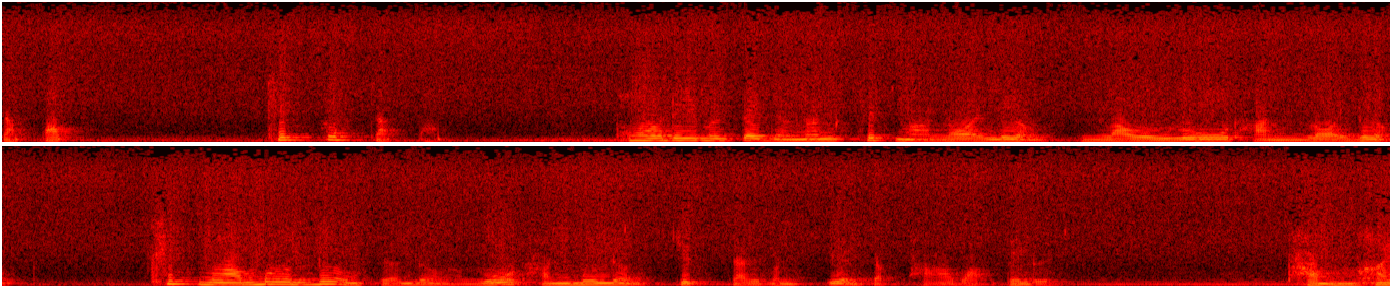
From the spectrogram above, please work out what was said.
จับปับ๊บคิดปุ๊บจับปับ๊บพอดีมันเป็นอย่างนั้นคิดมาลอยเรื่อง เรารู้ทันลอยเรื่อง คิดมาเมื่อเรื่องเสียเรื่อง รู้ทันเมื่อเรื่องจิตใจมันเปลี่ยนจากภาวะไปเลยทำให้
